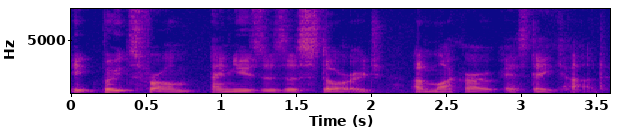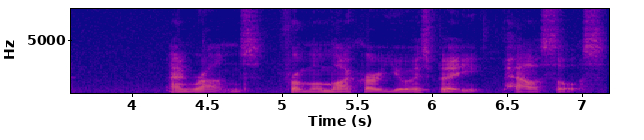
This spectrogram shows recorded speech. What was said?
It boots from and uses as storage a micro SD card and runs from a micro USB power source,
